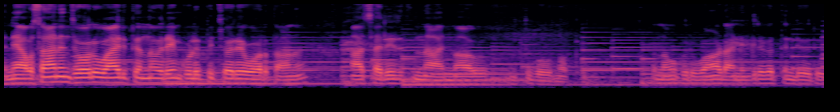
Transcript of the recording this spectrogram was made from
തന്നെ അവസാനം ചോറ് വാരി തന്നവരെയും കുളിപ്പിച്ചവരെ ഓർത്താണ് ആ ശരീരത്തിൽ നിന്ന് ആത്മാവ് വിട്ടുപോകുന്നൊക്കെ നമുക്കൊരുപാട് അനുഗ്രഹത്തിന്റെ ഒരു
